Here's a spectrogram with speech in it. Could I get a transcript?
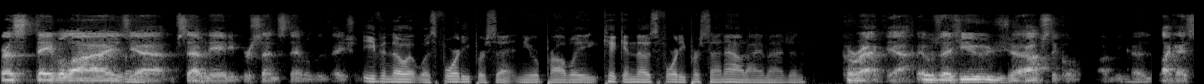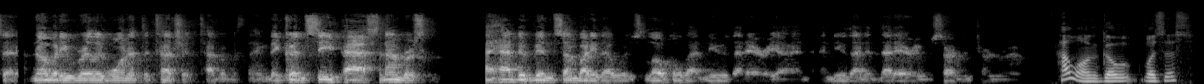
As stabilized, right. yeah, 70, 80% stabilization. Even though it was 40% and you were probably kicking those 40% out, I imagine. Correct, yeah. It was a huge uh, obstacle uh, because, like I said, nobody really wanted to touch it type of a thing. They couldn't see past the numbers. I had to have been somebody that was local that knew that area and, and knew that that area was starting to turn around. How long ago was this?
